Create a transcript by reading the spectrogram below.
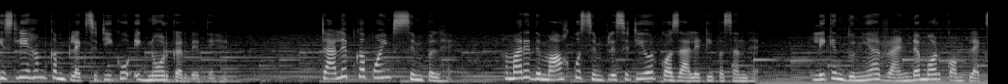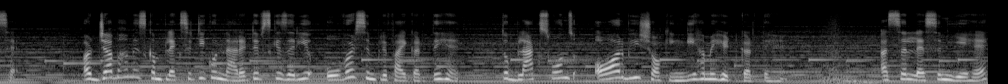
इसलिए हम कम्प्लेक्सिटी को इग्नोर कर देते हैं। टैलिब का पॉइंट सिंपल है। हमारे दिमाग को सिंप्लिसिटी और कॉजालिटी पसंद है। लेकिन दुनिया रैंडम और कॉम्प्लेक्स है। और जब हम इस कम्प्लेक्सिटी को नैरेटिव्स के ज़रिए ओवर सिंप्लीफाई करते हैं तो ब्लैक स्वॉन्स और भी शॉकिंगली हमें हिट करते हैं। असल लेसन ये है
